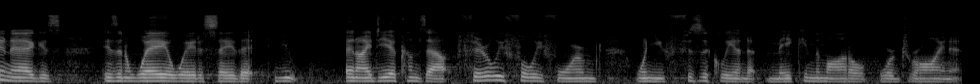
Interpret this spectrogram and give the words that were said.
An egg is, is in a way a way to say that you, an idea comes out fairly fully formed when you physically end up making the model or drawing it.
